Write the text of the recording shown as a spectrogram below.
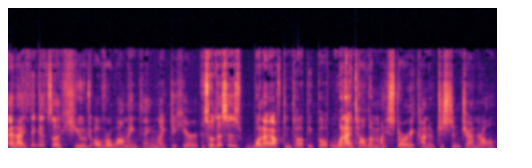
and I think it's a huge, overwhelming thing, like to hear. So, this is what I often tell people when I tell them my story, kind of just in general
